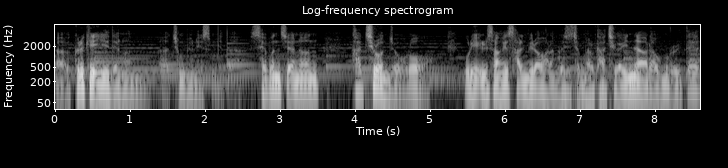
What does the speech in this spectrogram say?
어, 그렇게 이해되는 어, 측면이 있습니다. 세 번째는 가치론적으로 우리의 일상의 삶이라고 하는 것이 정말 가치가 있냐라고 물을 때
